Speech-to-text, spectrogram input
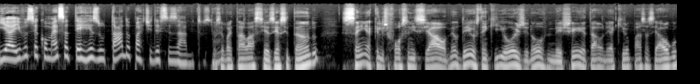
e aí você começa a ter resultado a partir desses hábitos. Né? Você vai estar lá se exercitando sem aquele esforço inicial. Meu Deus, tem que ir hoje de novo, me mexer e tal. E aquilo passa a ser algo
